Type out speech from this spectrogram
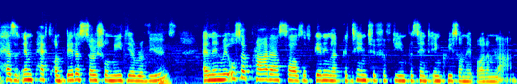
has an impact on better social media reviews. Mm-hmm. And then we also pride ourselves of getting like a 10 to 15% increase on their bottom line.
